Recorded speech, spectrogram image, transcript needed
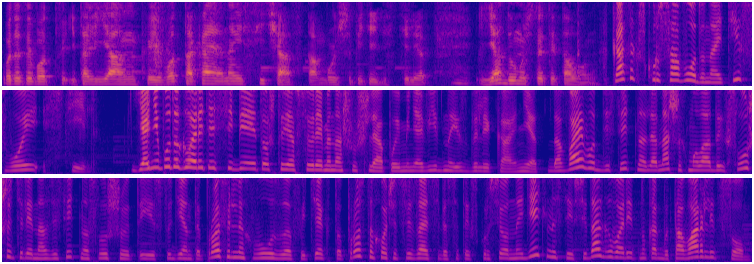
вот этой вот итальянкой, вот такая она и сейчас, там, больше 50 лет. Я думаю, что это эталон. Как экскурсоводу найти свой стиль? Я не буду говорить о себе и то, что я все время ношу шляпу, и меня видно издалека. Нет, давай вот действительно для наших молодых слушателей, нас действительно слушают и студенты профильных вузов, и те, кто просто хочет связать себя с этой экскурсионной деятельностью, и всегда говорит, ну как бы товар лицом,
